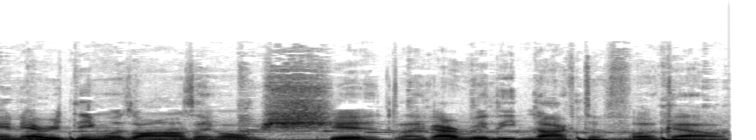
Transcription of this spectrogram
and everything was on. I was like, oh shit, like I really knocked the fuck out.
